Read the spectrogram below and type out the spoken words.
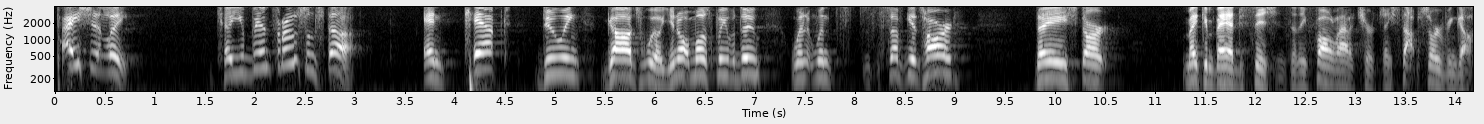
patiently, until you've been through some stuff and kept doing God's will. You know what most people do when, when stuff gets hard? They start making bad decisions and they fall out of church. They stop serving God.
